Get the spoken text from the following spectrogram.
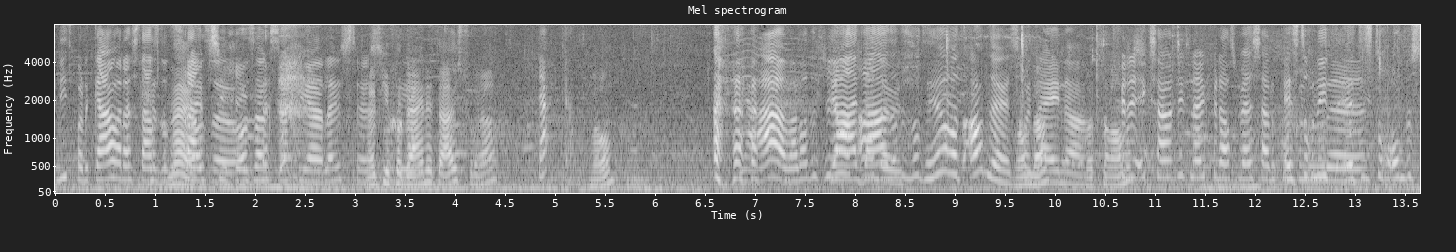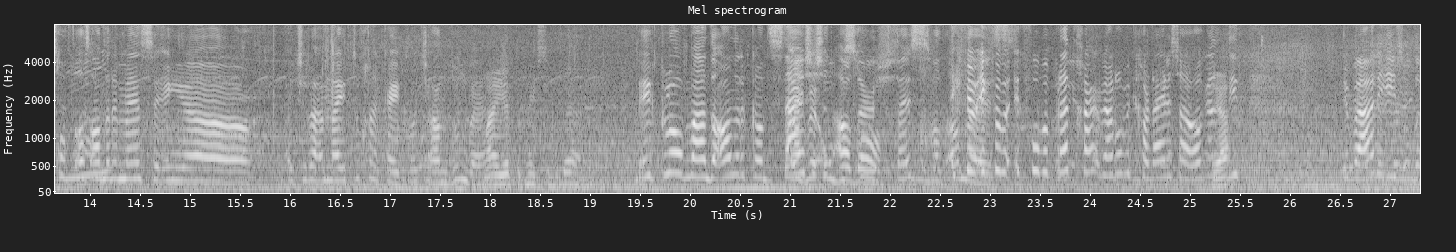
niet voor de camera staan. Dat Nee. Zo, geven. als zou ik zeggen, ja luister. Heb je gordijnen thuis voor de raam? Ja. Waarom? Ja, maar dat is heel Ja, wat anders. dat is wat heel wat anders, dan? gordijnen. Wat dan Ik, anders? ik zou het niet leuk vinden als mensen zouden Het is toch niet, het is toch onbeschoft als andere mensen in je, dat je naar je toe gaan kijken wat je aan het doen bent. Maar je hebt toch niks te verbergen? Nee, klopt, maar aan de andere kant is het Thuis ook is het anders. Thuis is het wat Ik, anders. vind, ik, voel, ik voel me prettiger waarom ik gordijnen zou hangen. Ja. Niet, überhaupt niet eens om de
